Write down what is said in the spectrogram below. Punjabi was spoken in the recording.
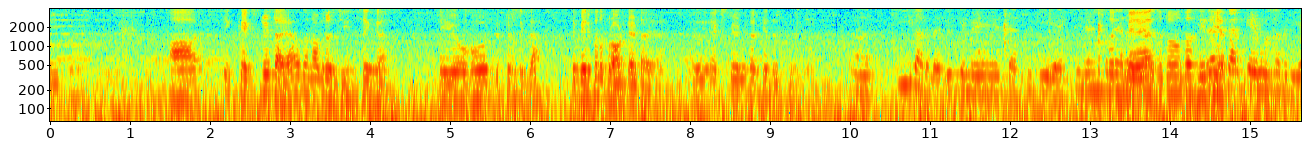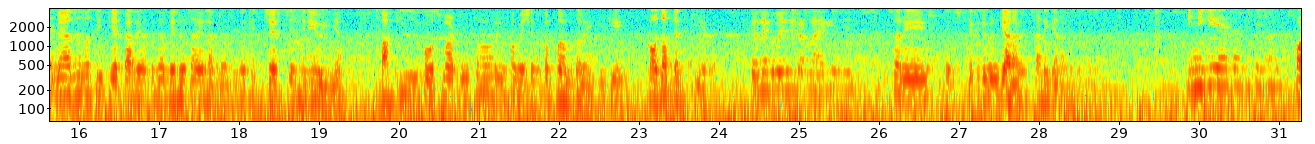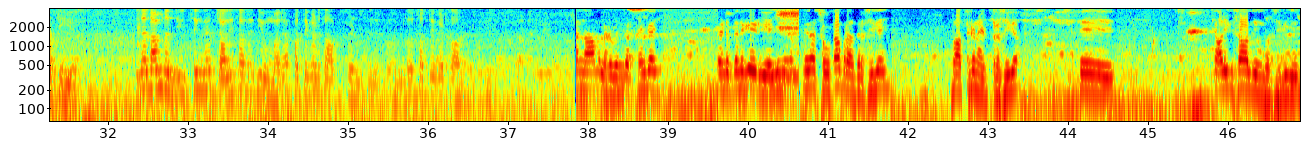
ਦੀਪ ਸਿੰਘ। ਆ ਇੱਕ ਐਕਸੀਡੈਂਟ ਆਇਆ ਉਹਦਾ ਨਾਮ ਰਣਜੀਤ ਸਿੰਘ ਹੈ ਤੇ ਉਹ ਡਾਕਟਰ ਸੀਗਾ ਤੇ ਮੇਰੇ ਕੋਲ ਬ੍ਰੌਡ ਡੈਡ ਆਇਆ। ਐਕਸੀਡੈਂਟ ਕਰਕੇ ਦਿੱਤ ਹੋਈ। ਕੀ ਲੱਗਦਾ ਜੀ ਕਿਵੇਂ ਡੈਥ ਕੀ ਐਕਸੀਡੈਂਟ Sir, ਮੈਂ ਜਦੋਂ ਉਹਦਾ CPR ਕਰਕੇ ਹੋ ਸਕਦੀ ਹੈ? ਮੈਂ ਜਦੋਂ ਸੀਪੀਆਰ ਕਰ ਰਿਹਾ ਸੀਗਾ ਮੈਨੂੰ ਤਾਂ ਇਹ ਲੱਗ ਰਿਹਾ ਸੀਗਾ ਕਿ ਚੈਸਟ ਇੰਜਰੀ ਹੋਈ ਹੈ। ਬਾਕੀ ਪੋਸਟਮਾਰਟਮ ਤੋਂ ਇਨਫੋਰਮੇਸ਼ਨ ਕੰਫਰਮਡ ਹੋਏਗੀ ਕਿ ਕਾਜ਼ ਆਫ ਡੈਥ ਕੀ ਹੈਗਾ। ਕਿੰਨੇ ਕੁ ਵਜੇ ਦੀ ਘਟਨਾ ਹੈਗੀ ਜੀ? ਸਰ ਇਹ ਕੁਝ ਤਕਰੀਬਨ 11 11:30 ਵਜੇ ਕਿੰਨੀ ਕੀ ਏਜ ਹੈ ਸੀ ਪੇਸ਼ੈਂਟ 40 ਇਅਰਸ ਇਹਦਾ ਨਾਮ ਰਣਜੀਤ ਸਿੰਘ ਹੈ 40 ਸਾਲ ਦੀ ਉਮਰ ਹੈ ਫਤਿਹਗੜ੍ਹ ਸਾਹਿਬ ਪਿੰਡ ਦੇ ਮਤਲਬ ਫਤਿਹਗੜ੍ਹ ਸਾਹਿਬ ਦੇ ਮੇਰਾ ਨਾਮ ਲਖਵਿੰਦਰ ਸਿੰਘ ਹੈ ਜੀ ਪਿੰਡ ਦਨਗੇੜੀ ਹੈ ਜੀ ਮੇਰਾ। ਮੇਰਾ ਛੋਟਾ ਬ੍ਰਦਰ ਸੀਗਾ ਜੀ ਬੱਸ ਕਨੈਕਟਰ ਸੀਗਾ ਤੇ 40 ਕੁ ਸਾਲ ਦੀ ਉਮਰ ਸੀਗੀ ਜੀ।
